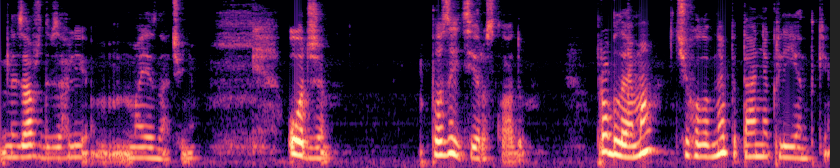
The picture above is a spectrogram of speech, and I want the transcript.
не завжди взагалі має значення. Отже, позиції розкладу. Проблема чи головне питання клієнтки.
